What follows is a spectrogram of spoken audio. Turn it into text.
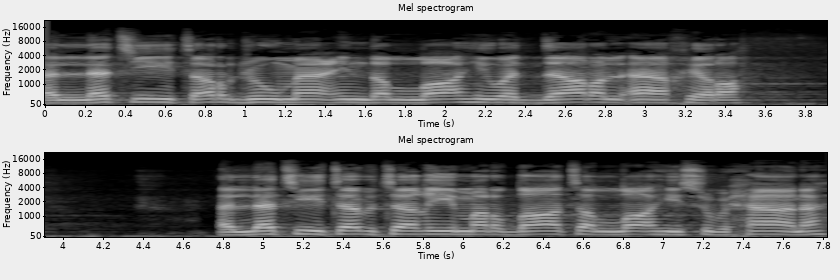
التي ترجو ما عند الله والدار الآخرة التي تبتغي مرضاة الله سبحانه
